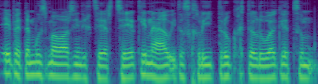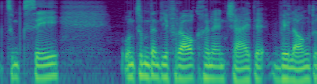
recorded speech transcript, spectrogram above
eben, dann muss man wahrscheinlich zuerst sehr genau in das Kleidruckte schauen, um zum sehen und um dann die Frage können entscheiden, wie lange du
